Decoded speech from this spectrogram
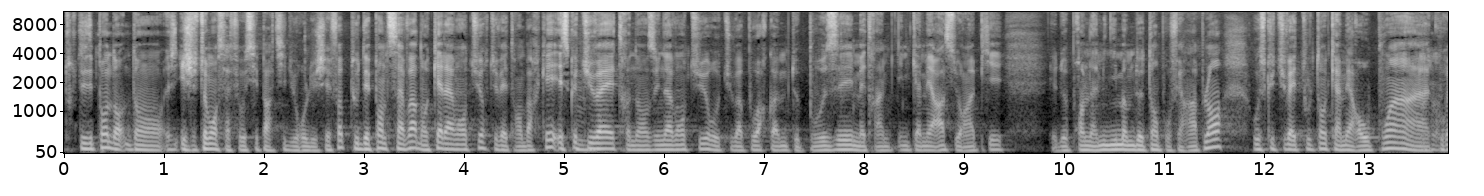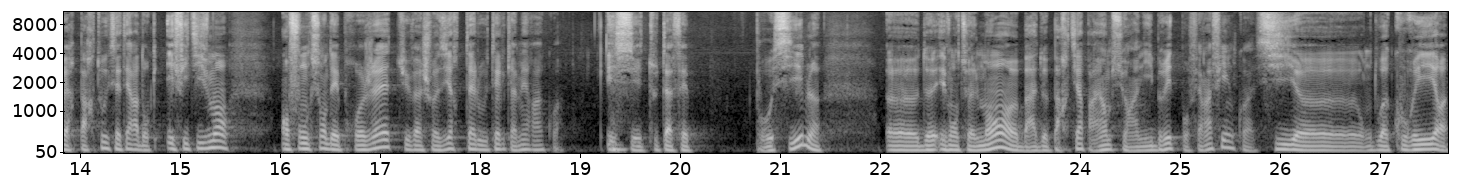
tout dépend dans, dans- et justement ça fait aussi partie du rôle du chef op. Tout dépend de savoir dans quelle aventure tu vas être embarqué. Est-ce que tu vas être dans une aventure où tu vas pouvoir quand même te poser, mettre un- une caméra sur un pied et de prendre un minimum de temps pour faire un plan, ou est-ce que tu vas être tout le temps caméra au point, à courir partout, etc. Donc effectivement, en fonction des projets, tu vas choisir telle ou telle caméra, quoi. Et c'est tout à fait possible euh, de éventuellement euh, bah, de partir par exemple sur un hybride pour faire un film quoi. Si euh, on doit courir,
